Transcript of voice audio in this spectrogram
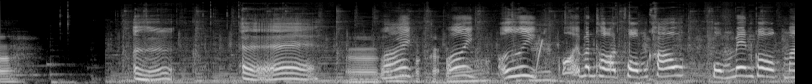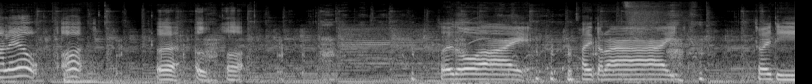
อเออ เออเอ่อว้ายต้องมีประกาศเอ้ยเอ้ยโอ้ยมันถอดผมเขาผมเม่นก็ออกมาแล้ว เออเออเออเออช่วยด้วยใครก็ได้ช่วยดี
